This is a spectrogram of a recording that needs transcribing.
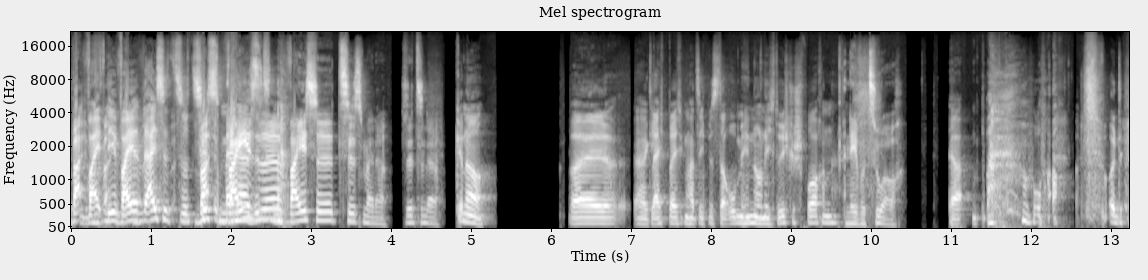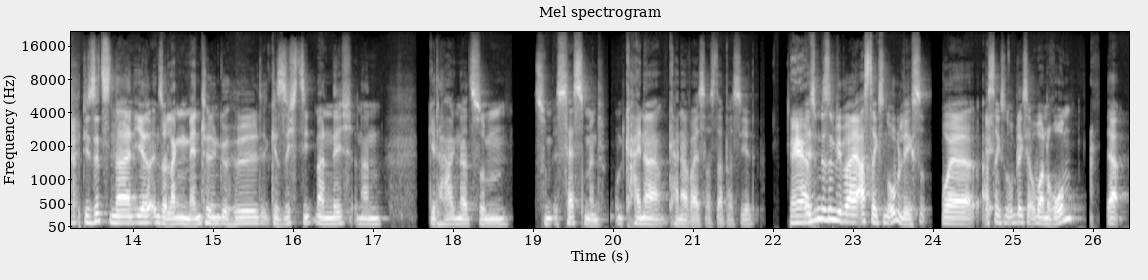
Wei- nee, wei- weiße so Cis-Männer Weise, weiße Cis-Männer sitzen da. Genau. Weil äh, Gleichberechtigung hat sich bis da oben hin noch nicht durchgesprochen. Nee, wozu auch? Ja. wow. Und die sitzen da in, ihre, in so langen Mänteln gehüllt, Gesicht sieht man nicht. Und dann geht Hagen da zum, zum Assessment und keiner, keiner weiß, was da passiert. Naja, Ist ein bisschen wie bei Asterix und Obelix, wo er Asterix und Obelix erobern Rom. Ja.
